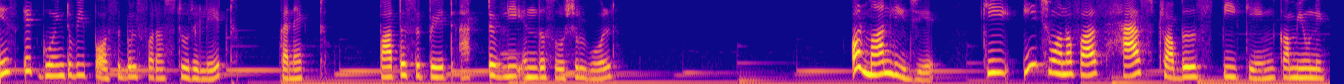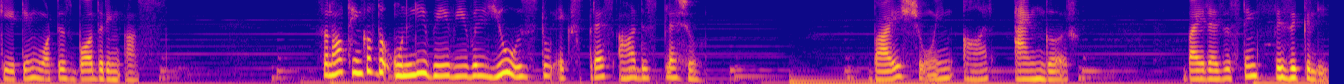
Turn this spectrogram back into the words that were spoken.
is it going to be possible for us to relate connect पार्टिसिपेट एक्टिवली इन द सोशल वर्ल्ड और मान लीजिए कि ईच वन ऑफ अस हैज ट्रबल स्पीकिंग कम्युनिकेटिंग वॉट इज बॉदरिंग अस So now think of the only way we will use to express our displeasure by showing our anger, by resisting physically,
